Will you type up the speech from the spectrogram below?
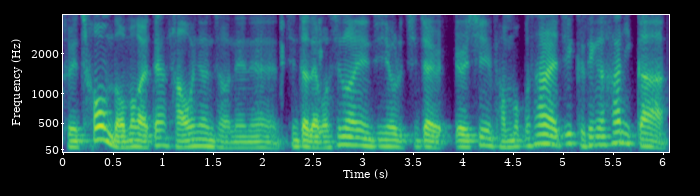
저희 처음 넘어갈 때 한 4, 5년 전에는 진짜 내가 machine learning 엔지니어로 진짜 열심히 밥 먹고 살아야지 그 생각하니까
